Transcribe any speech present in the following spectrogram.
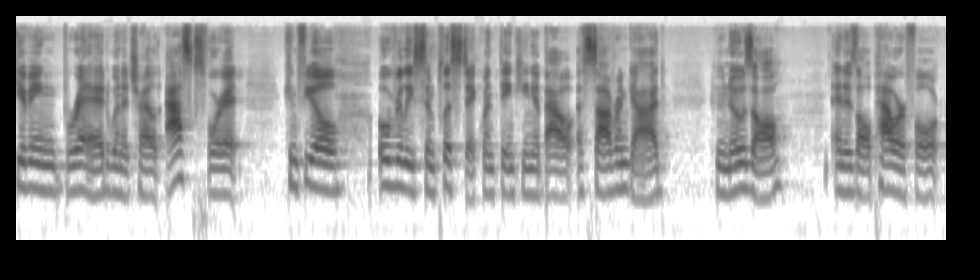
giving bread when a child asks for it can feel overly simplistic when thinking about a sovereign God who knows all and is all powerful,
